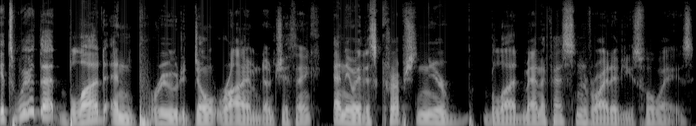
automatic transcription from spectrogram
It's weird that blood and brood don't rhyme, don't you think? Anyway, this corruption in your blood manifests in a variety of useful ways.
